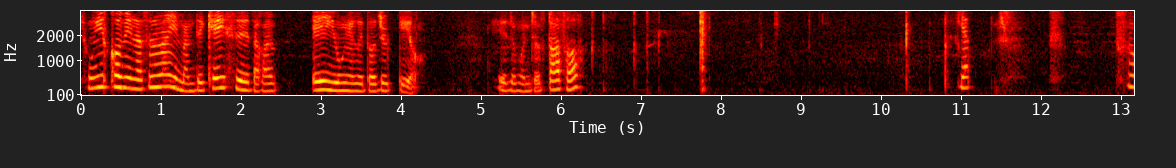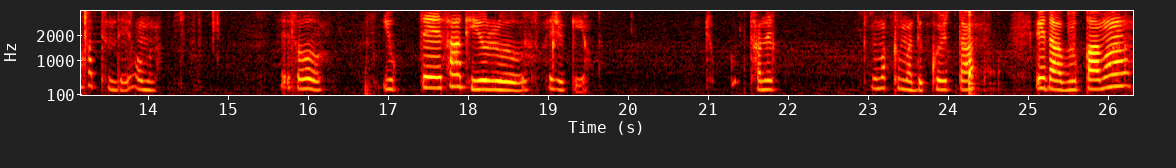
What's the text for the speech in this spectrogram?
종이컵이나 슬라임 만들 케이스에다가 A 용액을 넣어줄게요. 얘를 먼저 따서 야, 풀 같은데요? 어머나. 해서 6대 4 비율로 해줄게요. 조금 단을 이만큼만 넣고 일단 여기다 물감은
